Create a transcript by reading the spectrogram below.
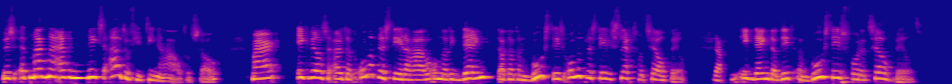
Dus het maakt me eigenlijk niks uit of je tien haalt of zo. Maar ik wil ze uit dat onderpresteren halen, omdat ik denk dat dat een boost is. Onderpresteren is slecht voor het zelfbeeld. Ja. Ik denk dat dit een boost is voor het zelfbeeld.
